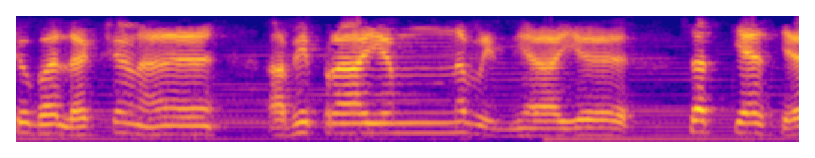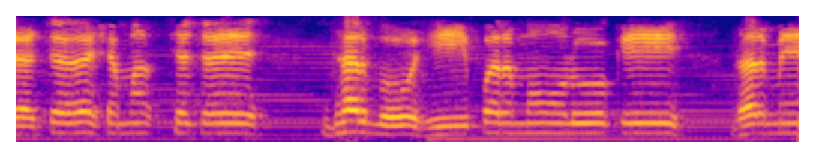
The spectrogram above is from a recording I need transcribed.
शुभलक्षण अभिप्रायम् न विज्ञाय सत्यस्य च शमस्य च धर्मो हि परमो लोके धर्मे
